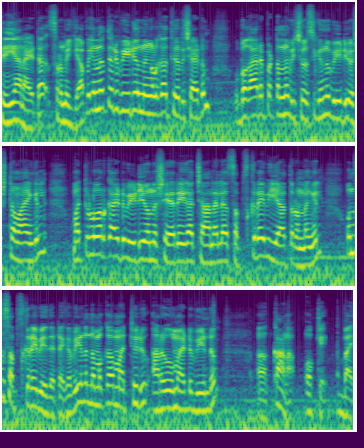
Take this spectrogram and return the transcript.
ചെയ്യാനായിട്ട് ശ്രമിക്കുക. അപ്പോൾ ഇന്നത്തെ ഒരു വീഡിയോ നിങ്ങൾക്ക് തീർച്ചയായിട്ടും ഉപകാരപ്പെട്ടെന്ന് വിശ്വസിക്കുന്നു. വീഡിയോ ഇഷ്ടമായെങ്കിൽ മറ്റുള്ളവർക്കായിട്ട് വീഡിയോ ഒന്ന് ഷെയർ ചെയ്യുക. ചാനൽ സബ്സ്ക്രൈബ് ചെയ്യാത്തതുണ്ടെങ്കിൽ ഒന്ന് സബ്സ്ക്രൈബ് ചെയ്തിട്ടേക്കുക വീണ്ടും നമുക്ക് മറ്റൊരു അറിവുമായിട്ട് വീണ്ടും കാണാം. ഓക്കെ ബൈ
